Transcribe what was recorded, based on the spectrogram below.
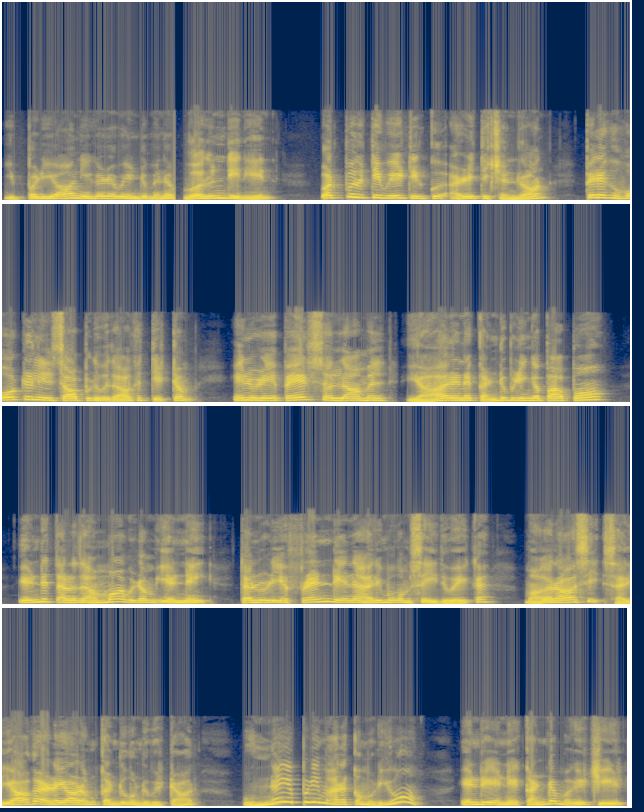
இப்படியா நிகழ வேண்டுமென வருந்தினேன். வற்புறுத்தி வீட்டிற்கு அழைத்துச் சென்றான். பிறகு ஹோட்டலில் சாப்பிடுவதாக திட்டம். என்னுடைய பெயர் சொல்லாமல் யாரென கண்டுபிடிங்க பார்ப்போம் என்று தனது அம்மாவிடம் என்னை தன்னுடைய ஃப்ரெண்ட் என அறிமுகம் செய்து வைக்க மகராசி சரியாக அடையாளம் கண்டு கொண்டு விட்டார். உன்னை எப்படி மறக்க முடியும்? என்று என்னை கண்ட மகிழ்ச்சியில்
